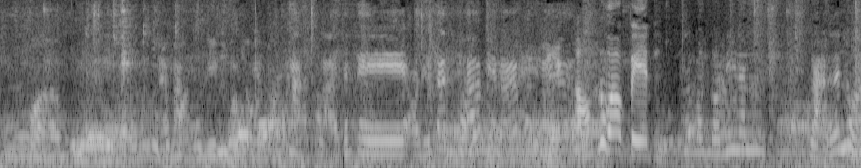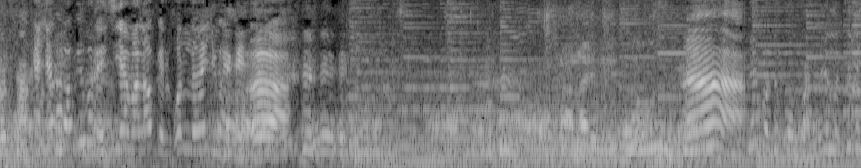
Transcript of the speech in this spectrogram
กนั่นเลยว่าลูกมังยิ่งกว่าหนักหลายตั้งแต่ออดิชั่นครับเนี่ยนะอ๋อคือว่าเป็นแล้วบางตอนนี้นั้นหลานเล่นโทรศัพท์แต่ยังต้องมีคนไหนเชียร์มาแล้วเป็นคนเลยอยู่ให้เป็นเออตาไหลเลยอ่านี่คนทุกคนฝันนี่มันจะได้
